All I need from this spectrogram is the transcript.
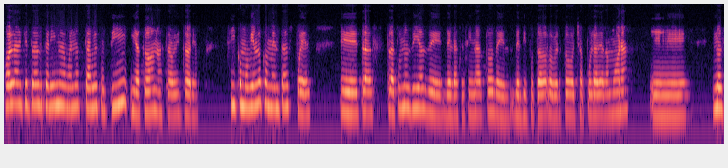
Hola, ¿qué tal Karina? Buenas tardes a ti y a todo nuestro auditorio. Sí, como bien lo comentas, pues eh, tras, tras unos días de, del asesinato del, diputado Roberto Chapula de la Mora, eh, nos,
